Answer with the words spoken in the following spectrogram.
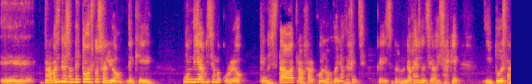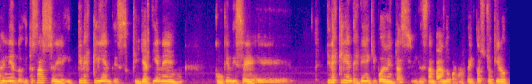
Eh, pero lo más interesante es todo esto salió de que un día a mí se me ocurrió que necesitaba trabajar con los dueños de agencia. ¿okay? Si los dueños de agencia decían, ¿sabes qué? Y tú estás vendiendo, y tú estás, eh, tienes clientes que ya tienen, como quien dice, tienes clientes que tienen equipo de ventas y que te están pagando por prospectos, yo quiero,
